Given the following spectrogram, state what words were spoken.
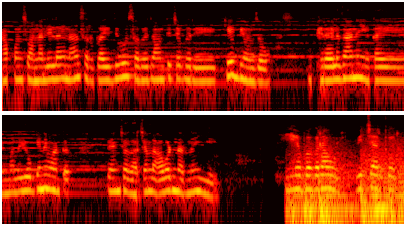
आपण सोनालीला आहे ना सरप्राईज देऊ सगळे जाऊन तिच्या घरी केक घेऊन जाऊ. फिरायला जाणं हे काय मला योग्य नाही वाटत. त्यांच्या घरच्यांना आवडणार नाही आहे हे बघ राहुल विचार कर.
